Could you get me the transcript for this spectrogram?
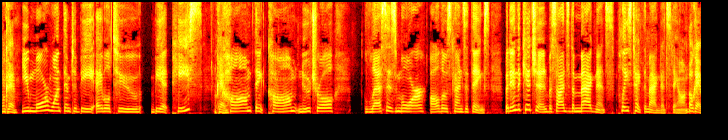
Okay. You more want them to be able to be at peace, Okay. calm, think calm, neutral, less is more, all those kinds of things. But in the kitchen, besides the magnets, please take the magnets down. Okay.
